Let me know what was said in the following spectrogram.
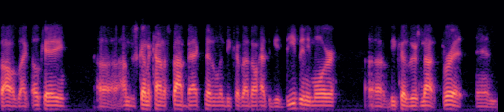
So I was like, okay, uh, I'm just to kind of stop backpedaling because I don't have to get deep anymore uh, because there's not threat and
